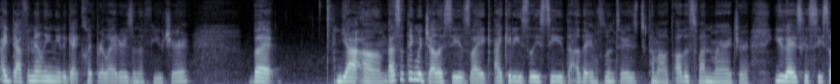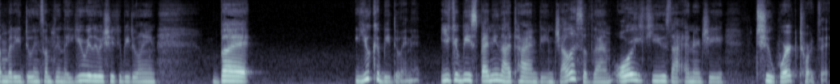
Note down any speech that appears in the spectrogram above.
I definitely need to get clipper lighters in the future. But yeah, um, that's the thing with jealousy is like I could easily see the other influencers come out with all this fun merch, or you guys could see somebody doing something that you really wish you could be doing, but you could be doing it. You could be spending that time being jealous of them, or you could use that energy to work towards it.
